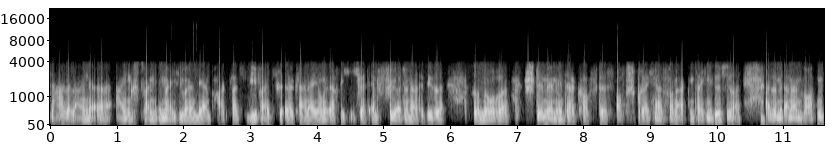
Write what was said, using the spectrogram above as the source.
jahrelang äh, Angst, wann immer ich über einen leeren Parkplatz lief als äh, kleiner Junge, dachte ich, ich werde entführt und hatte diese sonore Stimme im Hinterkopf des Offsprechers von Aktenzeichen Y. Also mit anderen Worten,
